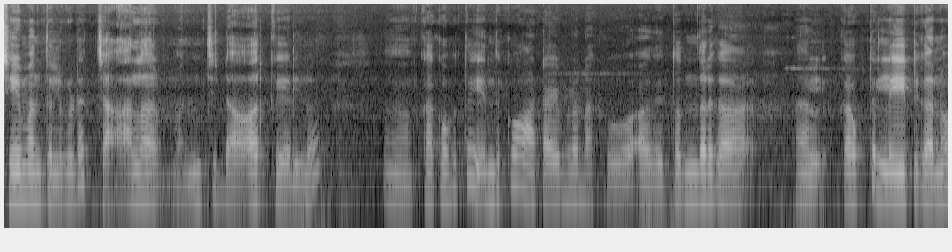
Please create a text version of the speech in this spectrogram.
చేమంతులు కూడా చాలా మంచి డార్క్ ఎల్లో. కాకపోతే ఎందుకో ఆ టైంలో నాకు అది తొందరగా కాకపోతే లేట్గాను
